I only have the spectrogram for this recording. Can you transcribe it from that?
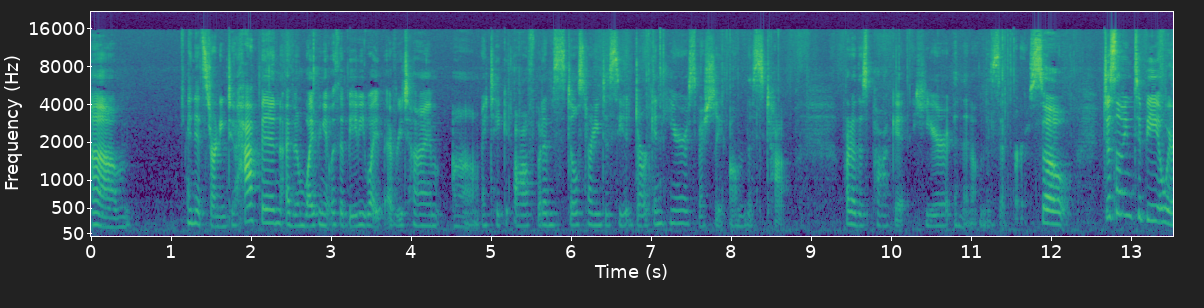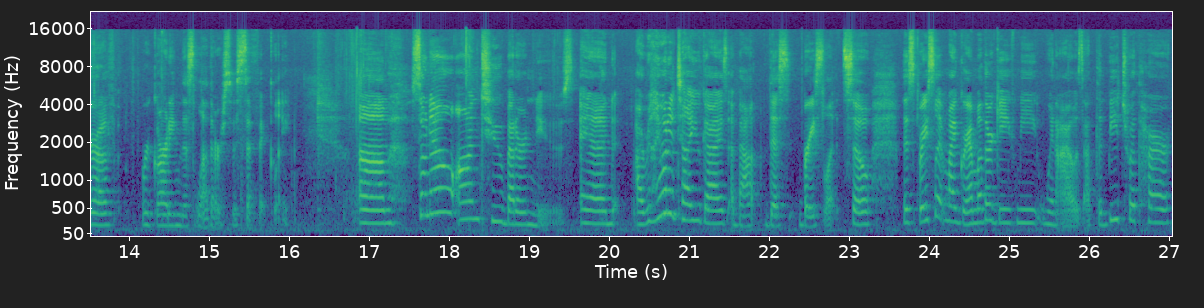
Um, and it's starting to happen. I've been wiping it with a baby wipe every time um, I take it off, but I'm still starting to see it darken here, especially on this top part of this pocket here and then on the zipper. So just something to be aware of regarding this leather specifically. Um, so now on to better news. And I really want to tell you guys about this bracelet. So this bracelet my grandmother gave me when I was at the beach with her.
